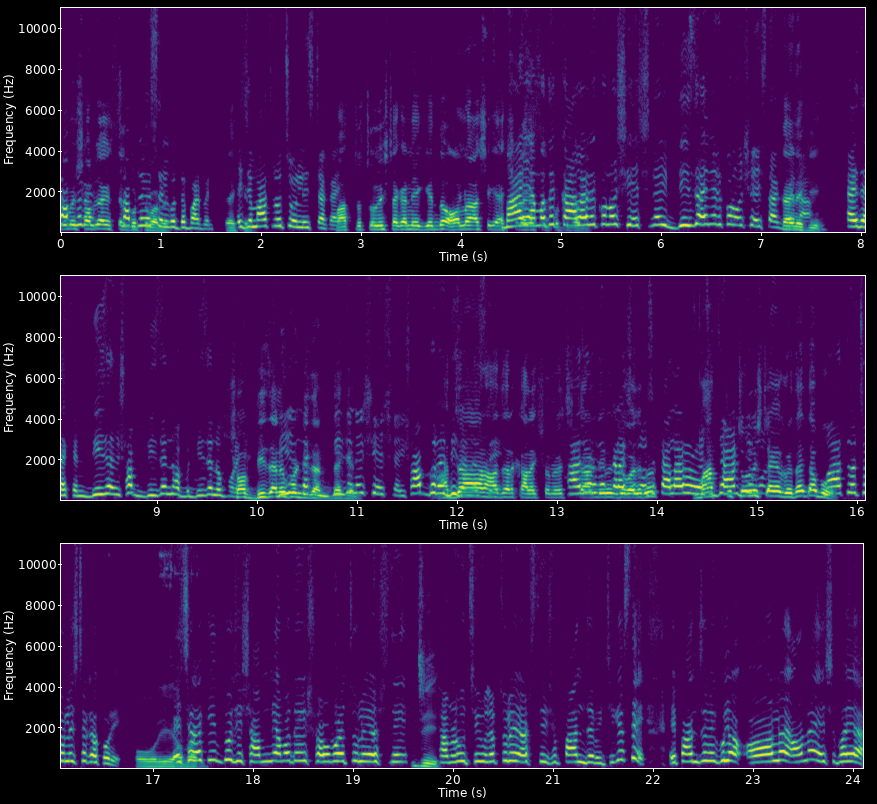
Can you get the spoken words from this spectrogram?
সব জায়গায় সেল করতে পারবেন। এই যে মাত্র চল্লিশ টাকায়। মাত্র চল্লিশ টাকা নিয়ে কিন্তু অনায়াসে ভাই আমাদের। কালারের কোনো শেষ নেই ডিজাইনের কোনো শেষ থাকবে না। হ্যাঁ দেখেন ডিজাইন সব ডিজাইন হবে ডিজাইন উপরে। সব ডিজাইন উপর ডিজাইন দেখেন ডিজাইনের শেষ নেই সব ধরনের ডিজাইন আছে। হাজার কালেকশন রয়েছে হাজার কালেকশন যোগাযোগ কালার রয়েছে মাত্র টাকা করে তাই তো মাত্র টাকা করে। এছাড়া কিন্তু যে সামনে আমাদের চলে আসছে সামনে হচ্ছে চলে আসছে এসব পাঞ্জাবি ঠিক আছে? এই পাঞ্জাবি গুলো অল অনায়াসে ভাইয়া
